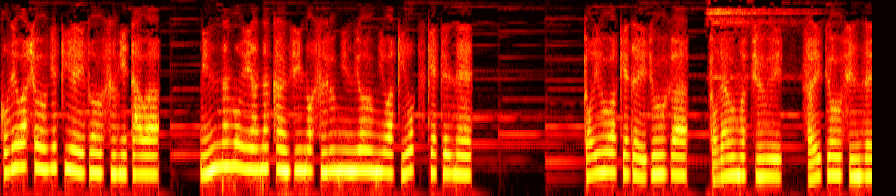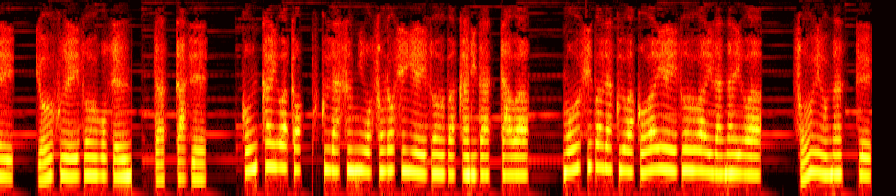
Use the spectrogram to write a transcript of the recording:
これは衝撃映像すぎたわ。みんなも嫌な感じのする人形には気をつけてね。というわけで以上が、トラウマ注意、最強心霊、恐怖映像5選、だったぜ。今回はトップクラスに恐ろしい映像ばかりだったわ。もうしばらくは怖い映像はいらないわ。そう言うなって、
